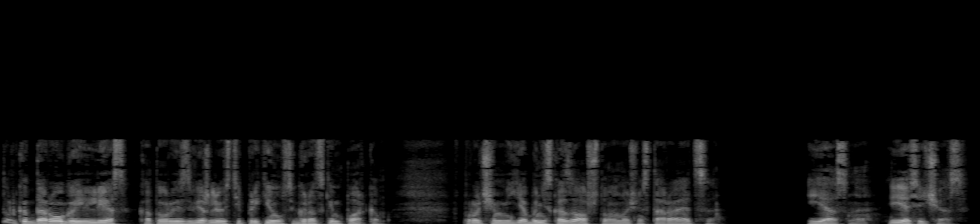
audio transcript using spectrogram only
только дорога и лес, который из вежливости прикинулся городским парком. Впрочем, я бы не сказал, что он очень старается. Ясно. Я сейчас.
